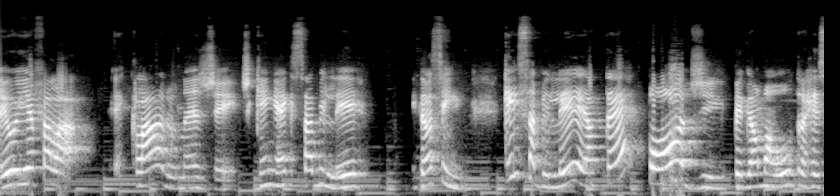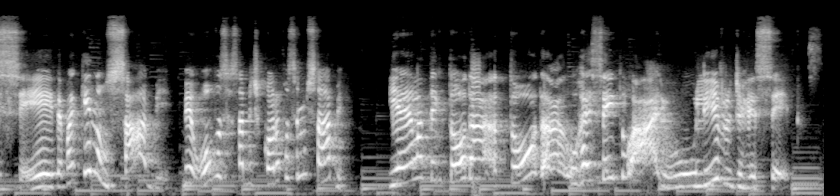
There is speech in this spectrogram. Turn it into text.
Eu ia falar, é claro, né, gente, quem é que sabe ler? Então, assim, quem sabe ler até pode pegar uma outra receita, mas quem não sabe, meu, ou você sabe de cor ou você não sabe. E ela tem toda, toda o receituário, o livro de receitas.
